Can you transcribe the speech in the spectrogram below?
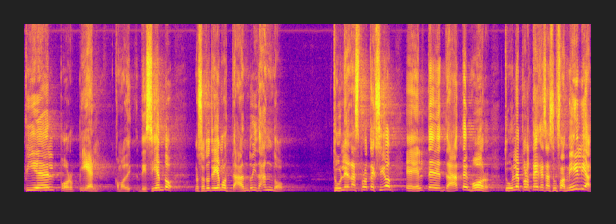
piel por piel, como diciendo, nosotros diríamos dando y dando. Tú le das protección, él te da temor, tú le proteges a su familia,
